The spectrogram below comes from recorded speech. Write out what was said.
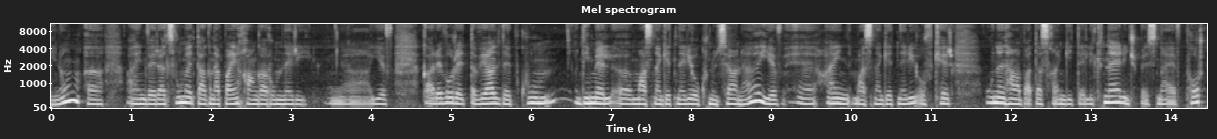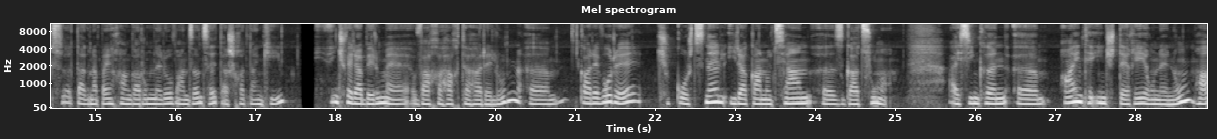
լինում, այն վերածվում է տագնապային խանգարումների եւ կարեւոր է տվյալ դեպքում դիմել մասնագետների օգնությանը եւ այն մասնագետների, ովքեր ունեն համապատասխան գիտելիքներ, ինչպես նաեւ փորձ տագնապային խանգարումներով անձանց հետ աշխատանքի Ինչ վերաբերում է վախը հաղթահարելուն, կարևոր է չկորցնել իրականության զգացումը Այսինքն այն թե ինչ տեղի է ունենում, հա,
